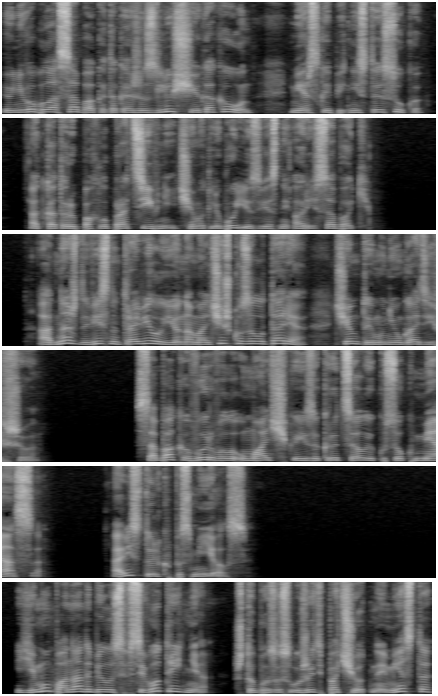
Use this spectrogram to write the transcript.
И у него была собака, такая же злющая, как и он, мерзкая пятнистая сука, от которой пахло противнее, чем от любой известной арии собаки. Однажды Вис натравил ее на мальчишку-золотаря, чем-то ему не угодившего. Собака вырвала у мальчика из икры целый кусок мяса. А Вис только посмеялся. Ему понадобилось всего три дня, чтобы заслужить почетное место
